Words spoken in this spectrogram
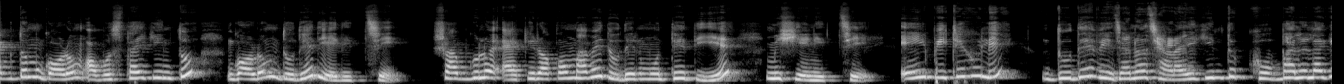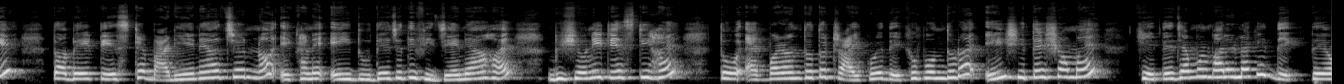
একদম গরম অবস্থায় কিন্তু গরম দুধে দিয়ে দিচ্ছি। সবগুলো একই রকমভাবে দুধের মধ্যে দিয়ে মিশিয়ে নিচ্ছি। এই পিঠেগুলি দুধে ভেজানো ছাড়াই কিন্তু খুব ভালো লাগে। তবে টেস্টটা বাড়িয়ে নেওয়ার জন্য এখানে এই দুধে যদি ভিজিয়ে নেওয়া হয়, ভীষণই টেস্টি হয়। তো একবার অন্তত ট্রাই করে দেখো বন্ধুরা, এই শীতের সময়ে খেতে যেমন ভালো লাগে, দেখতেও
